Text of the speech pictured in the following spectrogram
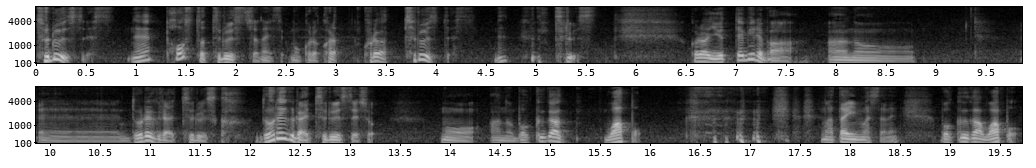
truth です。ね。 post truth じゃないですよ。もうこれこれこれは truth です。ね。truth。これは言ってみればあのえーどれぐらい truth か。どれぐらいトゥルースでしょう。もうあの僕がワポ。また言いましたね。僕がワポ。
